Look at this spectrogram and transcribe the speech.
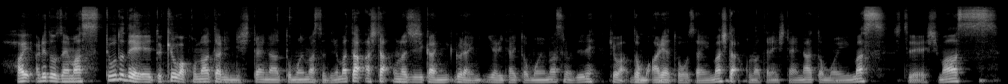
はい、ありがとうございます。ということで、えっと、今日はこの辺りにしたいなと思いますので、また明日同じ時間ぐらいにやりたいと思いますのでね、今日はどうもありがとうございました。この辺りにしたいなと思います。失礼します。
